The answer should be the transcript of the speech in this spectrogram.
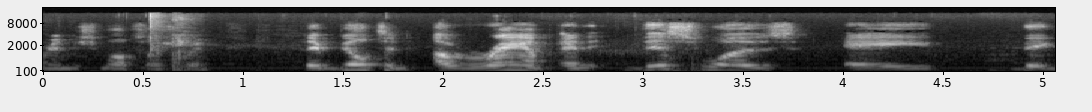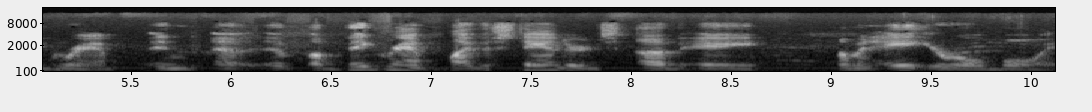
Randy Schmaltz on Schwinn. They built a, a ramp, and this was a big ramp, and uh, a big ramp by the standards of a of an eight year old boy.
